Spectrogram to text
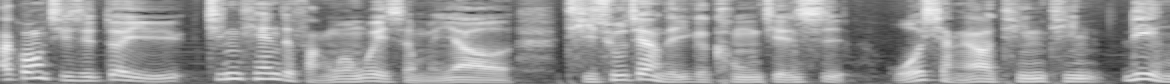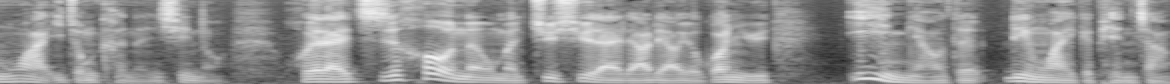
阿光其实对于今天的访问，为什么要提出这样的一个空间？是我想要听听另外一种可能性哦。回来之后呢，我们继续来聊聊有关于疫苗的另外一个篇章。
